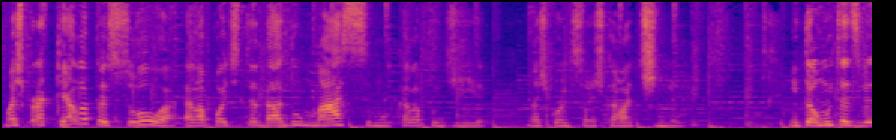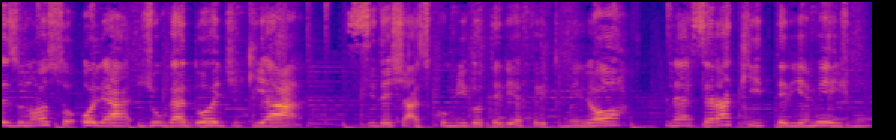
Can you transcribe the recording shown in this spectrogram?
mas para aquela pessoa ela pode ter dado o máximo que ela podia nas condições que ela tinha. Então muitas vezes o nosso olhar julgador de que ah, se deixasse comigo eu teria feito melhor, né? Será que teria mesmo?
